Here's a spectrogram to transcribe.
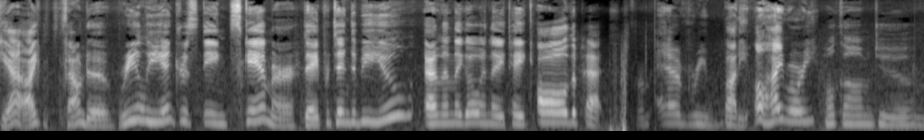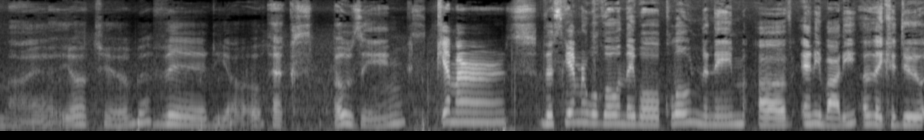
yeah, I found a really interesting scammer. They pretend to be you, and then they go and they take all the pets from everybody. Oh, hi, Rory. Welcome to my YouTube video exposing scammers. The scammer will go and they will clone the name of anybody. They could do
